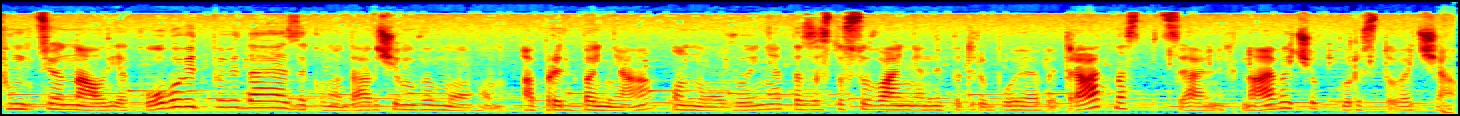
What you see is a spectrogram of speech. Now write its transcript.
функціонал якого відповідає законодавчим вимогам, а придбання, оновлення та застосування не потребує витрат на спеціальних навичок користувача.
